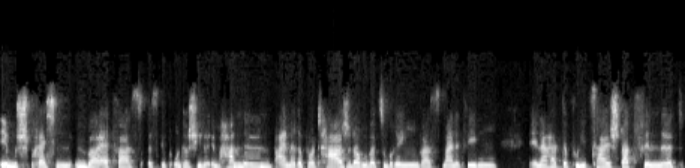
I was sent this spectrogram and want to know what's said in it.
im Sprechen über etwas. Es gibt Unterschiede im Handeln. Eine Reportage darüber zu bringen, was meinetwegen innerhalb der Polizei stattfindet,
